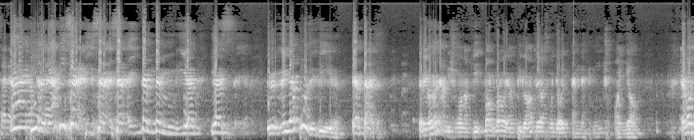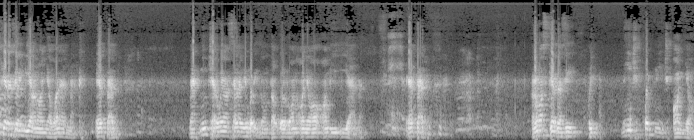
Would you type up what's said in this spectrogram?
hát ilyen, hát így szereti, szeret, szeret, nem, nem ilyen, ilyen, ő, ő ilyen pozitív, érted? De még az anyám is van, aki, van, van olyan pillanat, hogy azt mondja, hogy ennek nincs anyja. Nem azt kérdezi, hogy milyen anyja van ennek. Érted? Mert nincsen olyan szellemi horizont, ahol van anya, ami ilyen. Érted? Hanem azt kérdezi, hogy nincs, hogy nincs anyja.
